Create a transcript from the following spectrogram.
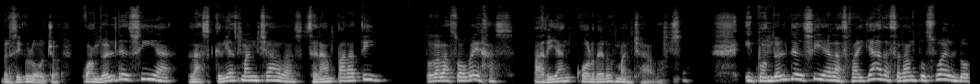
Versículo 8. Cuando él decía, las crías manchadas serán para ti, todas las ovejas parían corderos manchados. Y cuando él decía, las rayadas serán tu sueldo,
